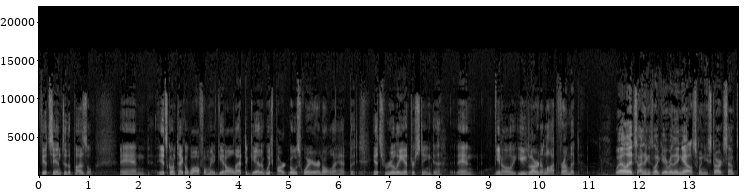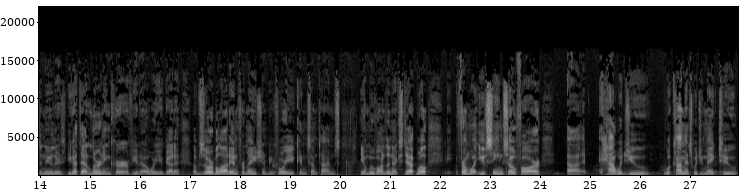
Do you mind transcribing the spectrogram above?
fits into the puzzle and it's going to take a while for me to get all that together, which part goes where and all that. But it's really interesting to, and you know, you learn a lot from it. Well, it's I think it's like everything else. When you start something new, there's you got that learning curve, you know, where you've got to absorb a lot of information before you can sometimes, you know, move on to the next step. Well, from what you've seen so far, uh, how would you? What comments would you make to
